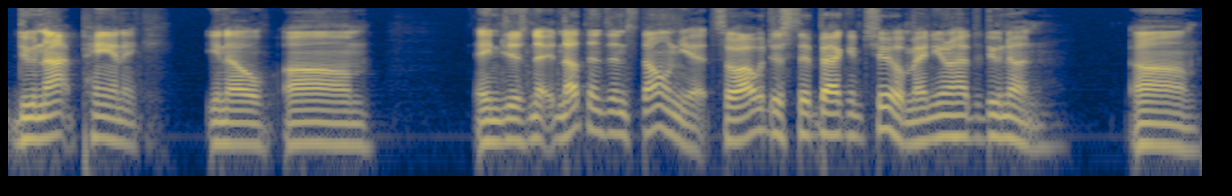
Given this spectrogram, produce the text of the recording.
do not panic, you know, um, and just nothing's in stone yet. So I would just sit back and chill, man. You don't have to do nothing. Um,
